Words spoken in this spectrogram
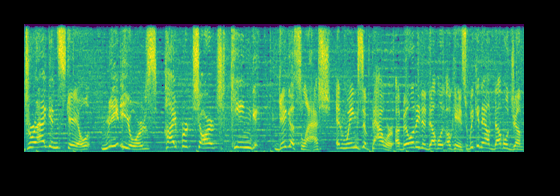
Dragon Scale, Meteors, Hypercharged King Giga Slash, and Wings of Power. Ability to double. Okay, so we can now double jump.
